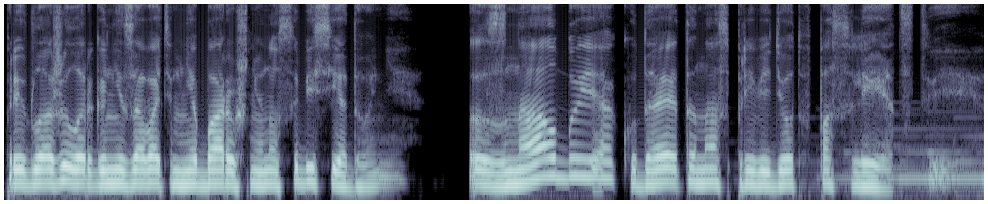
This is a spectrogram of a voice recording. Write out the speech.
предложил организовать мне барышню на собеседование. Знал бы я, куда это нас приведет впоследствии.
